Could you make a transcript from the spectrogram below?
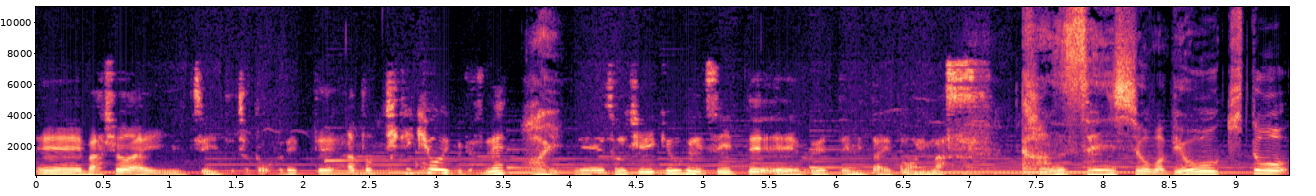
えー場所愛についてちょっと触れて、あと地理教育ですね、はい。えーその地理教育について、えー触れてみたいと思います。感染症、まあ、病気と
